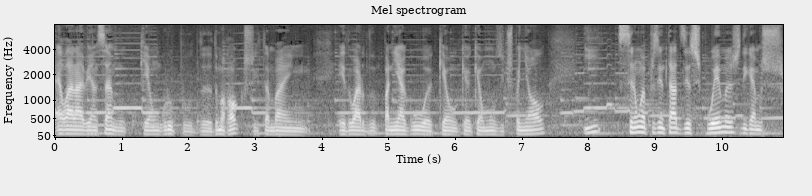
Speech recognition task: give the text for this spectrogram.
El Arabi Ensemble, que é um grupo de, de Marrocos, e também Eduardo Paniagua, que é, um, que, é, que é um músico espanhol, e serão apresentados esses poemas, digamos,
